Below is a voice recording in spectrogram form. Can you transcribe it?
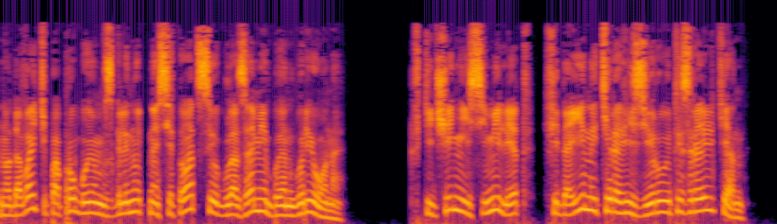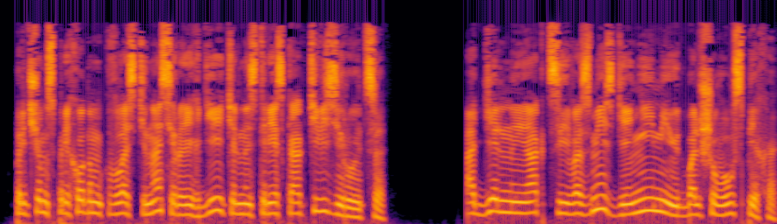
Но давайте попробуем взглянуть на ситуацию глазами Бен-Гуриона. В течение семи лет фидаины терроризируют израильтян, причем с приходом к власти Насера их деятельность резко активизируется. Отдельные акции возмездия не имеют большого успеха.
